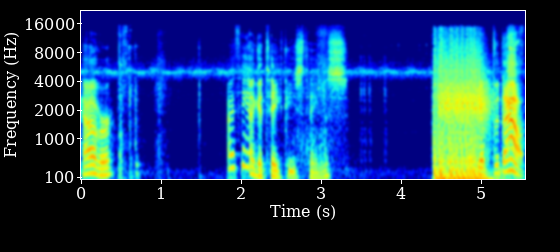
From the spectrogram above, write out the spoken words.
However, I think I could take these things. Get it out!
